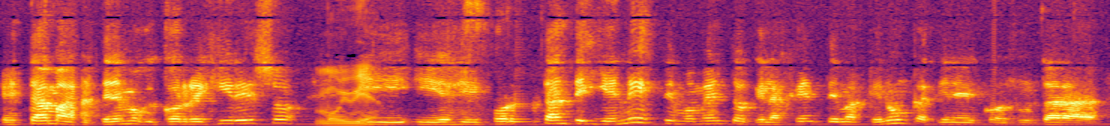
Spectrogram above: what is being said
Está mal, tenemos que corregir eso. Muy bien. Y, es importante, y en este momento que la gente más que nunca tiene que consultar a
